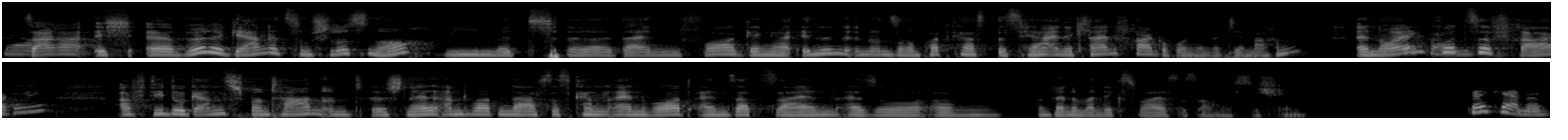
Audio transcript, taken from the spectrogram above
Ja. Sarah, ich äh, würde gerne zum Schluss noch, wie mit äh, deinen VorgängerInnen in unserem Podcast bisher, eine kleine Fragerunde mit dir machen. Äh, neun kurze Fragen, auf die du ganz spontan und äh, schnell antworten darfst. Das kann ein Wort, ein Satz sein. Also, ähm, und wenn du mal nichts weißt, ist auch nicht so schlimm. Sehr gerne.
